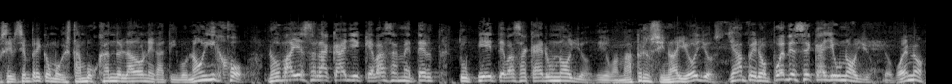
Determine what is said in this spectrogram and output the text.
siempre como que están buscando el lado negativo. No, hijo, no vayas a la calle que vas a meter tu pie y te vas a caer un hoyo. Digo, mamá, pero si no hay hoyos. Ya, pero puede ser que haya un hoyo. Pero bueno,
